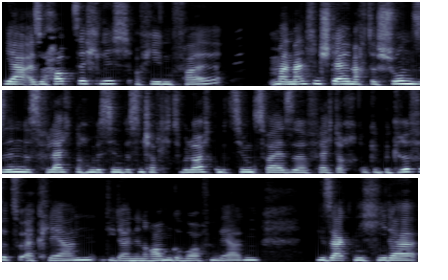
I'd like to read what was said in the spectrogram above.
Ja, also hauptsächlich auf jeden Fall an manchen Stellen macht es schon Sinn, das vielleicht noch ein bisschen wissenschaftlich zu beleuchten, beziehungsweise vielleicht auch Begriffe zu erklären, die da in den Raum geworfen werden. Wie gesagt, nicht jeder,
